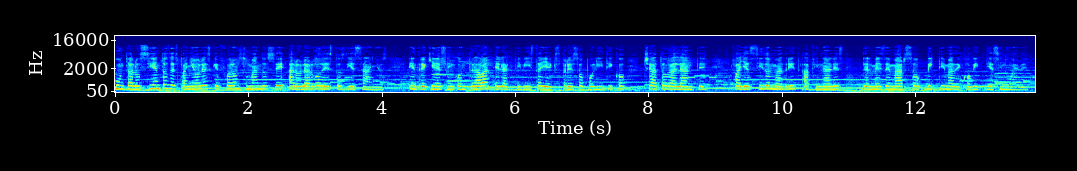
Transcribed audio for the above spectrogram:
junto a los cientos de españoles que fueron sumándose a lo largo de estos diez años, entre quienes se encontraban el activista y expreso político Chato Galante, fallecido en Madrid a finales del mes de marzo víctima de COVID-19.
